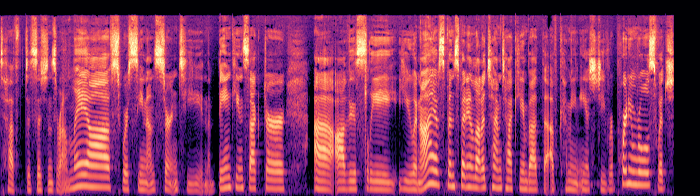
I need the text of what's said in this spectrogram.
tough decisions around layoffs. We're seeing uncertainty in the banking sector. Uh, obviously, you and I have been spending a lot of time talking about the upcoming ESG reporting rules, which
